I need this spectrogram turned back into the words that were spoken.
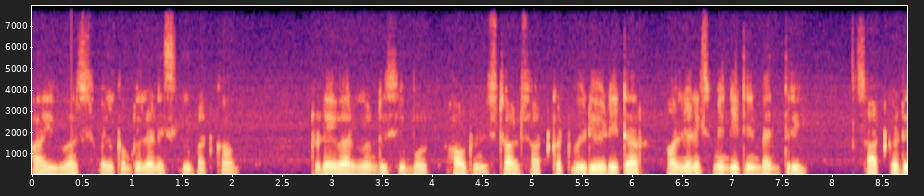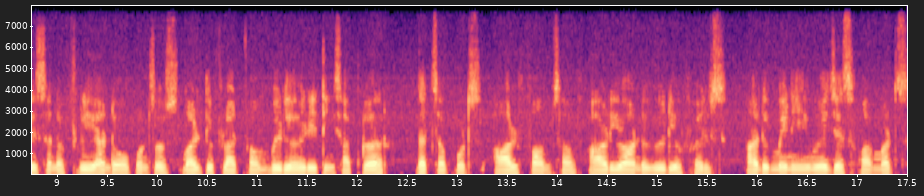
Hi viewers, welcome to linuxgeek.com. Today we are going to see about how to install Shotcut Video Editor on Linux Mint 18.3. Shotcut is a free and open source multi-platform video editing software that supports all forms of audio and video files and many images formats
